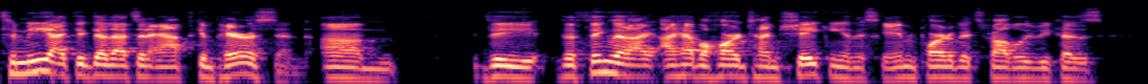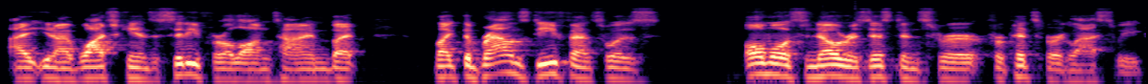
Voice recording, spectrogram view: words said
to me, I think that that's an apt comparison. Um, the the thing that I, I have a hard time shaking in this game, and part of it's probably because I you know I've watched Kansas City for a long time, but like the Browns defense was almost no resistance for for Pittsburgh last week.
